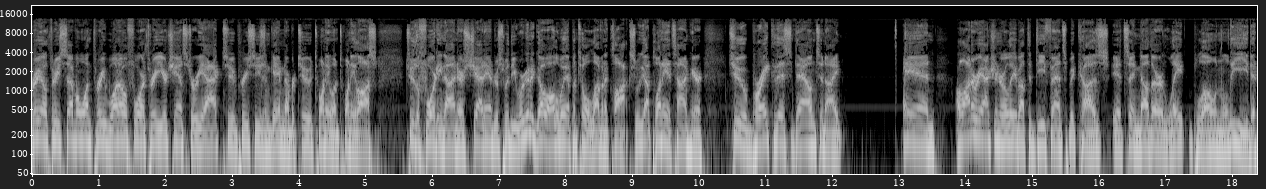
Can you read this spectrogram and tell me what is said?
303 713 1043. Your chance to react to preseason game number two, 21 20 loss to the 49ers. Chad Andrus with you. We're going to go all the way up until 11 o'clock. So we got plenty of time here to break this down tonight. And a lot of reaction early about the defense because it's another late blown lead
